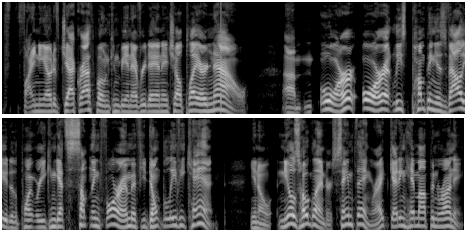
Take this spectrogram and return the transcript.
finding out if Jack Rathbone can be an everyday NHL player now. Um, or or at least pumping his value to the point where you can get something for him if you don't believe he can. You know, Nils Hoglander, same thing, right? Getting him up and running.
